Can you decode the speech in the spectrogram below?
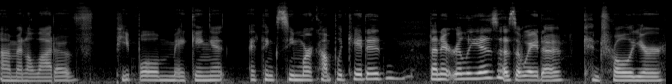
um, and a lot of people making it, I think, seem more complicated than it really is as a way to control your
